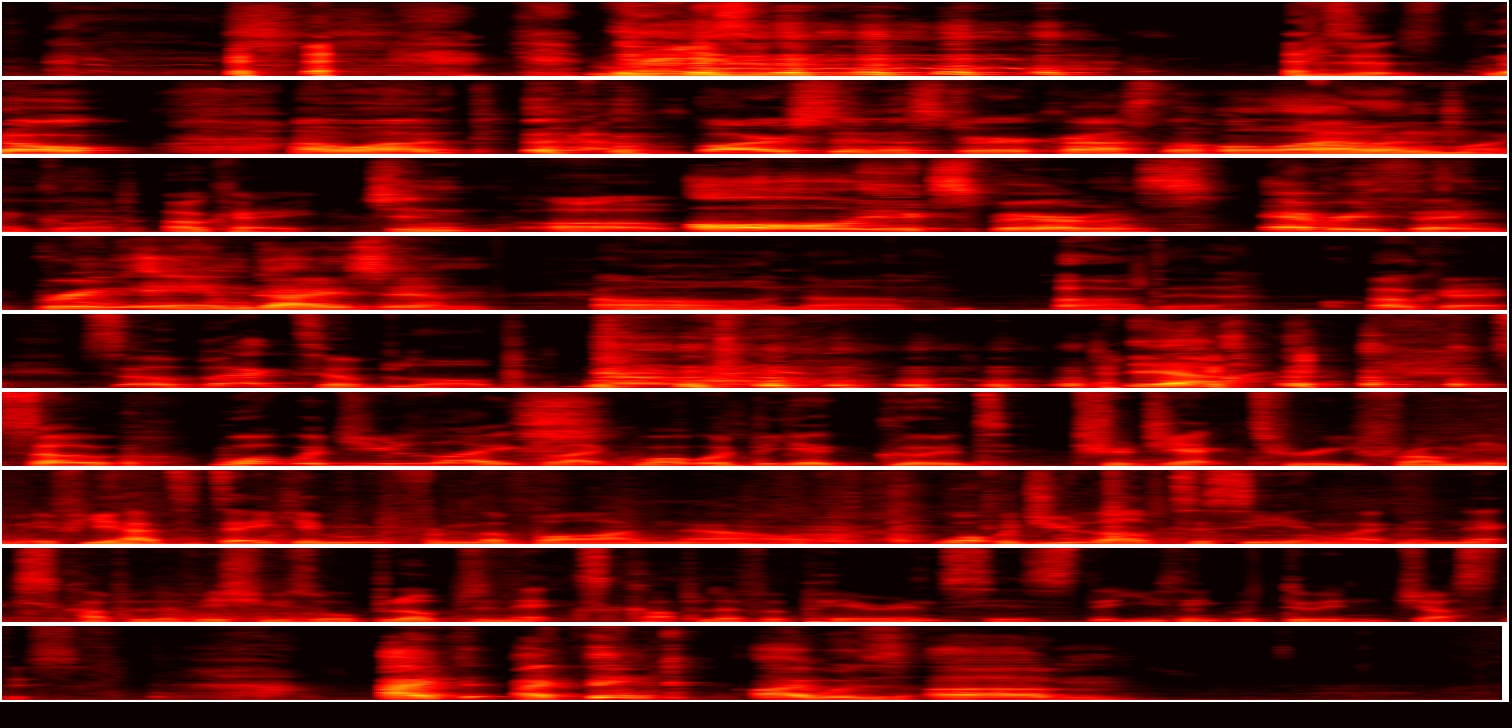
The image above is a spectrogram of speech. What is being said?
reasonable. Just, No, I want bar sinister across the whole island. oh my god. Okay. Gen- Oh, all the experiments, everything. Bring AIM guys in. oh no. Oh dear. Okay, so back to Blob. Yeah. So, what would you like? Like, what would be a good trajectory from him? If you had to take him from the bar now, what would you love to see in like the next couple of issues or Blob's next couple of appearances that you think would do him justice? I th- I think I was um,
